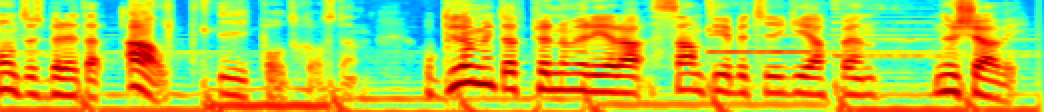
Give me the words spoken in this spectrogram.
Pontus berättar allt i podcasten. Och glöm inte att prenumerera samt ge betyg i appen. Nu kör vi!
